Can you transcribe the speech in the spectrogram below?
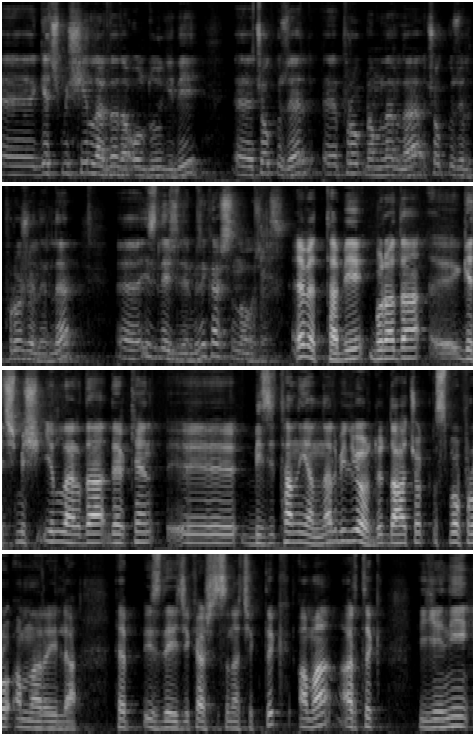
e, geçmiş yıllarda da olduğu gibi çok güzel programlarla, çok güzel projelerle izleyicilerimizin karşısında olacağız. Evet tabi burada geçmiş yıllarda derken bizi tanıyanlar biliyordu. Daha çok spor programlarıyla hep izleyici karşısına çıktık. Ama artık yeni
